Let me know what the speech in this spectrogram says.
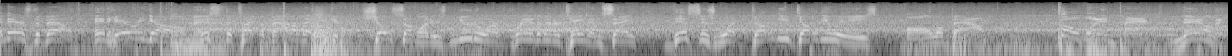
And there's the bell. And here we go. Oh, this is the type of battle that you can show someone who's new to our brand of entertainment and say, this is what WWE's all about. Boom, what impact. Nailed it.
